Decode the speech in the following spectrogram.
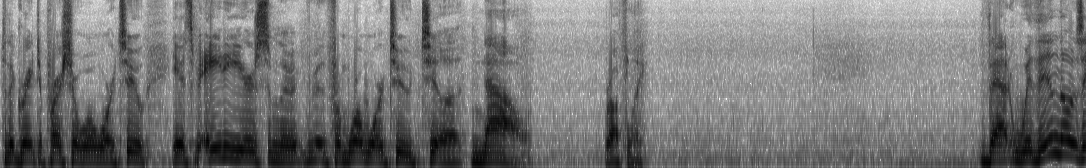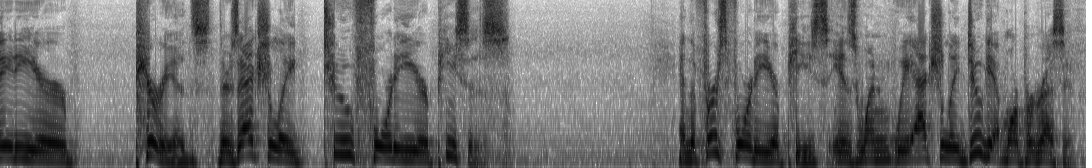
to the Great Depression, World War II. It's 80 years from the from World War II to now, roughly. That within those 80 year periods, there's actually two 40 year pieces. And the first 40 year piece is when we actually do get more progressive.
